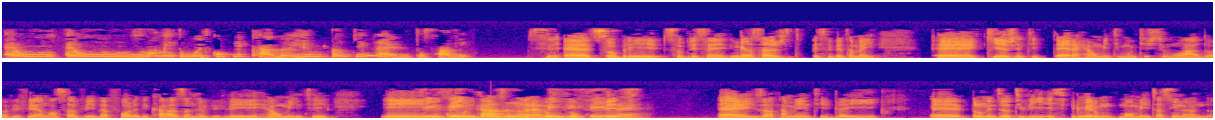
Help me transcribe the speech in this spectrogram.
é um, é um momento muito complicado e um tanto inédito, sabe? Sim, é, sobre, sobre isso é engraçado de perceber também é, que a gente era realmente muito estimulado a viver a nossa vida fora de casa, né? Viver realmente em Viver em, em casa não era bem viver, né? É, exatamente. E daí é, pelo menos eu tive esse primeiro momento, assim, na, na,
